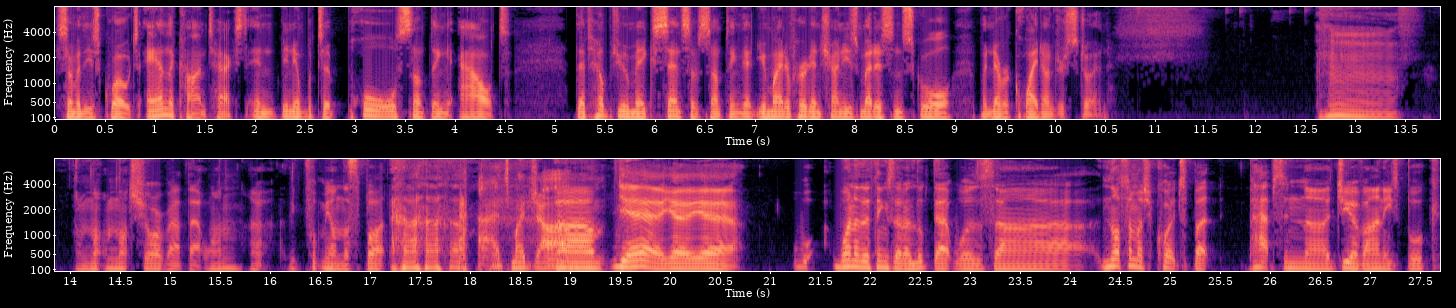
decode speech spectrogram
some of these quotes and the context and been able to pull something out that helped you make sense of something that you might have heard in Chinese medicine school but never quite understood? Hmm. I'm not. I'm not sure about that one. Uh, you put me on the spot. it's my job. Um, yeah, yeah, yeah. W- one of the things that I looked at was uh, not so much quotes, but perhaps in uh, Giovanni's book.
